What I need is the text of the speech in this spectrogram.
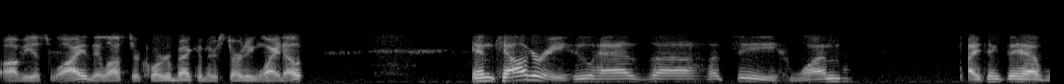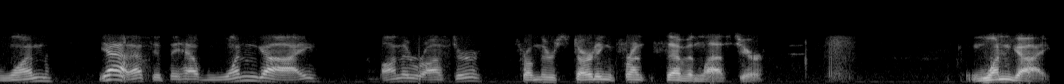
Obvious why they lost their quarterback and they're starting wide out. And Calgary, who has uh let's see, one. I think they have one. Yeah, that's it. They have one guy on their roster from their starting front seven last year. One guy.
